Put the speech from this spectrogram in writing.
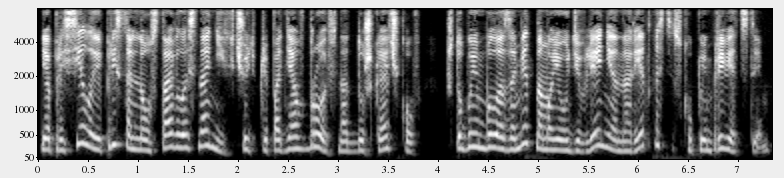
я присела и пристально уставилась на них, чуть приподняв бровь над дужкой очков, чтобы им было заметно мое удивление на редкость скупым приветствием.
